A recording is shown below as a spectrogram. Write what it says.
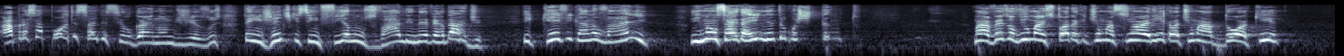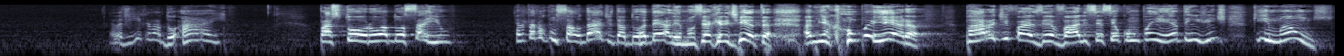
Abre essa porta e sai desse lugar em nome de Jesus. Tem gente que se enfia nos vales, não é verdade? E quer ficar no vale? Irmão, sai daí, não entra gostando. Uma vez eu vi uma história que tinha uma senhorinha que ela tinha uma dor aqui. Ela vinha aquela dor. Ai. Pastor orou, a dor saiu. Ela estava com saudade da dor dela, irmão. Você acredita? A minha companheira. Para de fazer vale ser seu companheiro. Tem gente que, irmãos,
